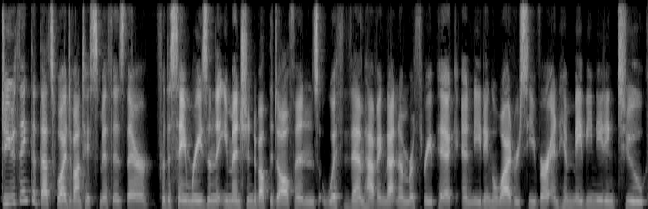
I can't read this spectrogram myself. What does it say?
Do you think that that's why DeVonta Smith is there for the same reason that you mentioned about the dolphins with them having that number three pick and needing a wide receiver and him maybe needing to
